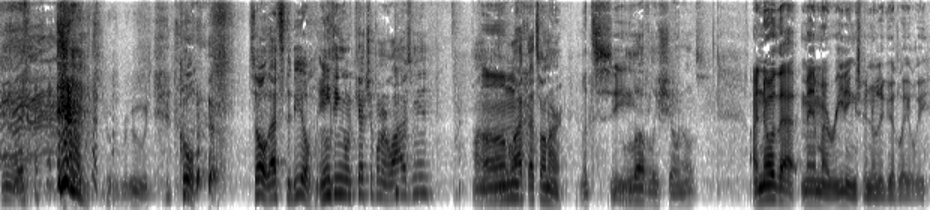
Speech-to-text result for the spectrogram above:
Anyway, You're rude. cool. So that's the deal. Anything you want to catch up on our lives, man? On, on Um, life, that's on our Let's see. lovely show notes. I know that man. My reading's been really good lately.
